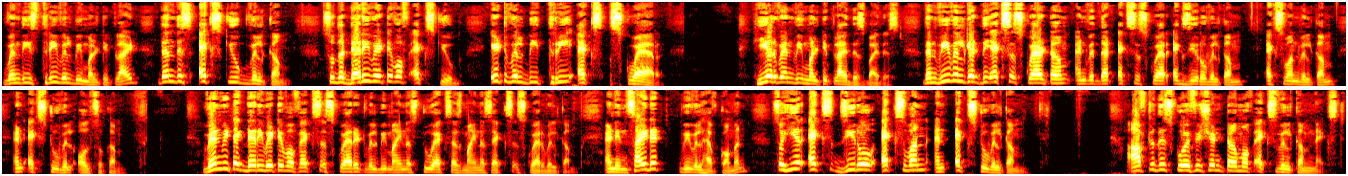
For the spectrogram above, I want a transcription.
when these three will be multiplied, then this x cube will come. So the derivative of x cube, it will be 3x square. Here when we multiply this by this, then we will get the x square term and with that x square, x0 will come, x1 will come and x2 will also come. When we take derivative of x square, it will be minus 2x as minus x square will come. And inside it, we will have common. So here x0, x1 and x2 will come. After this coefficient term of x will come next.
